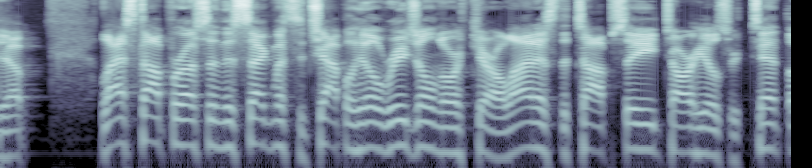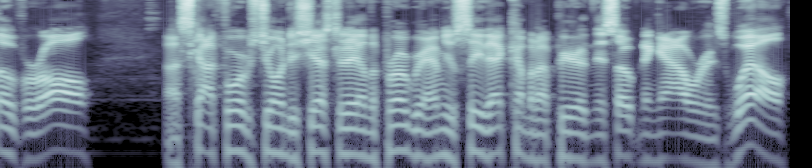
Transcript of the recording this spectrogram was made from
Yep. Last stop for us in this segment is the Chapel Hill Regional. North Carolina is the top seed. Tar Heels are 10th overall. Uh, Scott Forbes joined us yesterday on the program. You'll see that coming up here in this opening hour as well.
